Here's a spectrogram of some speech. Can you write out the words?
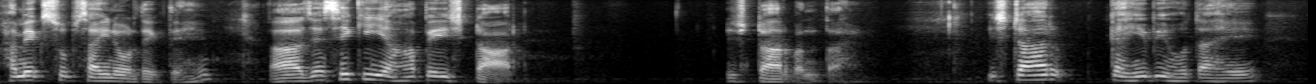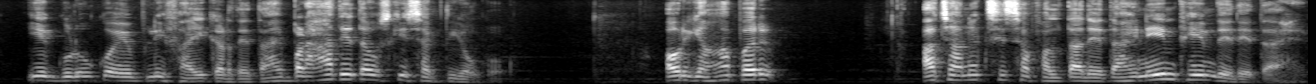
हम एक शुभ साइन और देखते हैं। जैसे कि यहाँ पे स्टार स्टार बनता है। स्टार कहीं भी होता है, ये गुणों को एम्पलीफाई कर देता है, बढ़ा देता है उसकी शक्तियों को। और यहाँ पर अचानक से सफलता देता है नेम फेम दे देता है।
